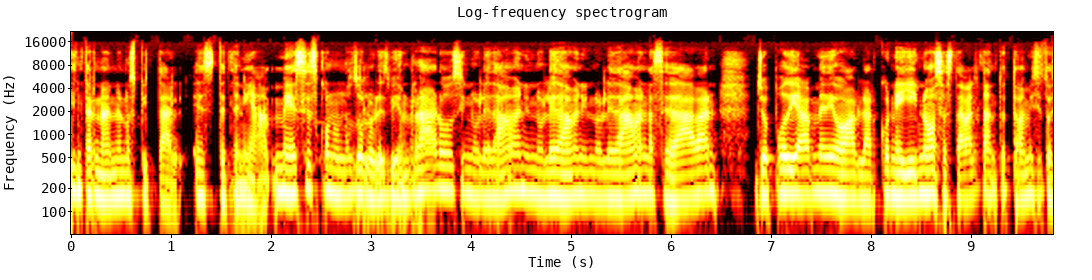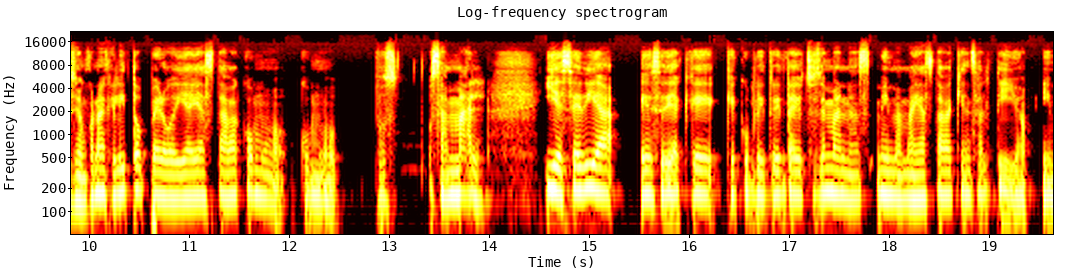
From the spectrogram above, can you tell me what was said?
internada en el hospital. Este tenía meses con unos dolores bien raros y no le daban y no le daban y no le daban, la sedaban. Yo podía medio hablar con ella y no, o sea, estaba al tanto de toda mi situación con Angelito, pero ella ya estaba como, como, pues, o sea, mal. Y ese día, ese día que, que cumplí 38 semanas, mi mamá ya estaba aquí en Saltillo y,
